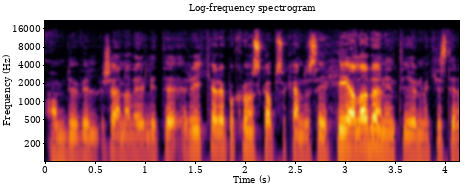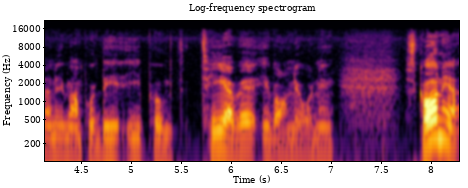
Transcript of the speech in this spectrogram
Om du vill känna dig lite rikare på kunskap så kan du se hela den intervjun med Kristina Nyman på di.tv i vanlig ordning. Scania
